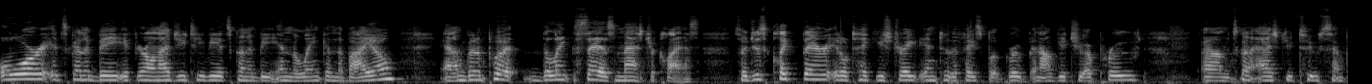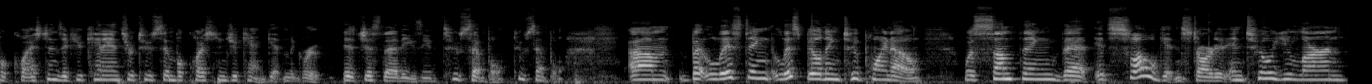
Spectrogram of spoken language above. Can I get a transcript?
or it's going to be, if you're on IGTV, it's going to be in the link in the bio. And I'm going to put, the link says masterclass. So just click there. It'll take you straight into the Facebook group and I'll get you approved. Um, it's going to ask you two simple questions. If you can't answer two simple questions, you can't get in the group. It's just that easy. Too simple. Too simple. Um, but listing list building 2.0 was something that it's slow getting started until you learn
